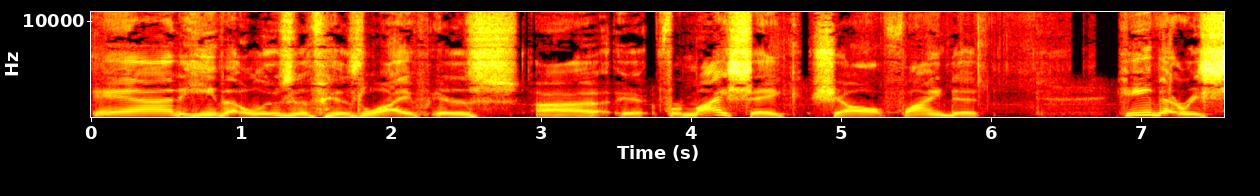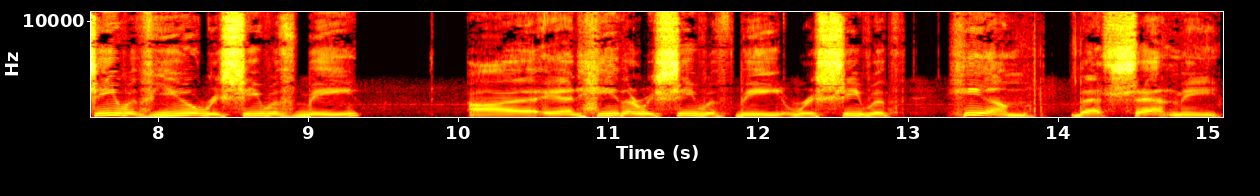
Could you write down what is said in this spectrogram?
and he that loseth his life is uh, for my sake shall find it. He that receiveth you receiveth me, uh, and he that receiveth me receiveth him that sent me.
